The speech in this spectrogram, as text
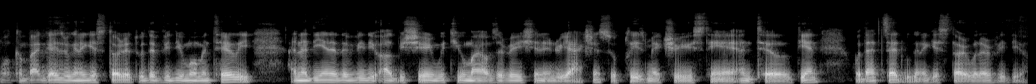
welcome back guys. We're gonna get started with the video momentarily and at the end of the video I'll be sharing with you my observation and reaction so please make sure you stay until the end. With that said we're gonna get started with our video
